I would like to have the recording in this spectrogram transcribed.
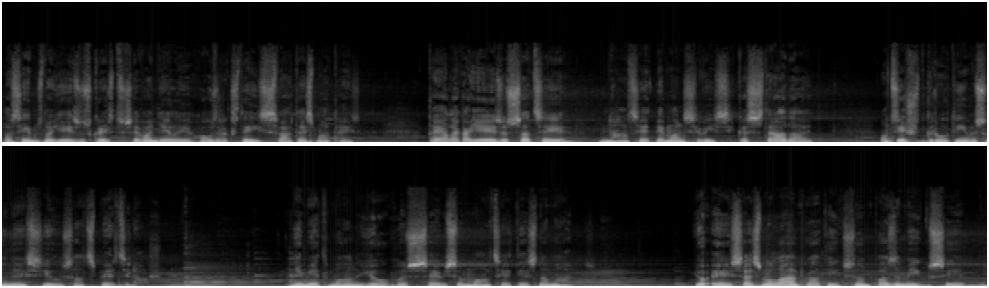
Lasījums no Jēzus Kristus evanģēlija, ko uzrakstījis Svētais Matejs. Tajā laikā Jēzus sacīja: Nāciet pie manis visi, kas strādājat un ciešat grūtības, un es jūs atspērdzināšu. Ņemiet manu jogu uz sevis un mācieties no manis, jo es esmu lēmprātīgs un pazemīgu sirdi.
